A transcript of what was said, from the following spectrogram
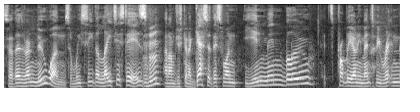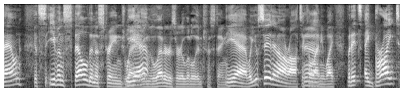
So there are new ones, and we see the latest is, Mm-hmm. and I'm just going to guess at this one, Yinmin Blue. It's probably only meant to be written down. It's even spelled in a strange way. Yeah. I mean, the letters are a little interesting. Yeah, well, you'll see it in our article Yeah. anyway. But it's a bright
